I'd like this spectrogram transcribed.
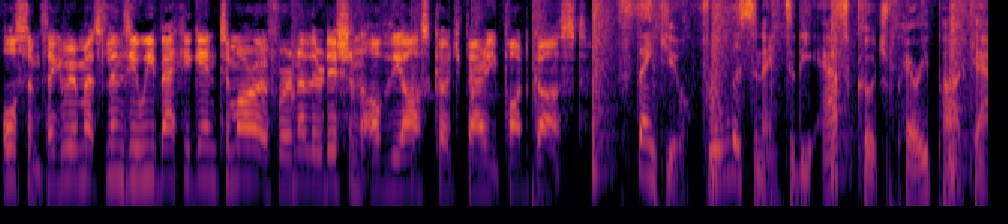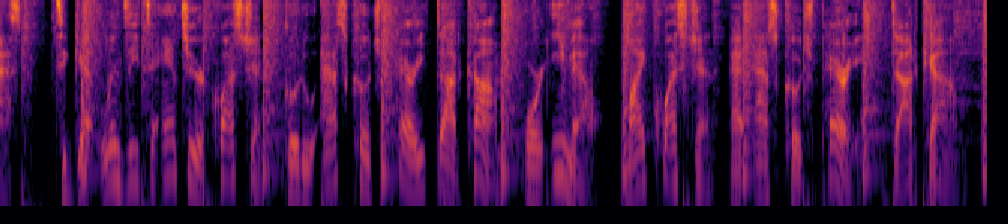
Awesome. Thank you very much, Lindsay. We back again tomorrow for another edition of the Ask Coach Parry podcast. Thank you for listening to the Ask Coach Parry podcast. To get Lindsay to answer your question, go to AskCoachParry.com or email my question at AskCoachParry.com.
